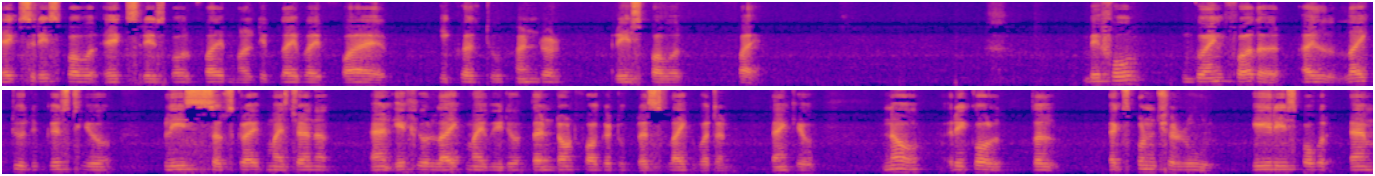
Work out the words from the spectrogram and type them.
x raised power x raised power 5 multiply by 5 equal to 100 raised power 5 before going further i'd like to request you Please subscribe my channel and if you like my video then don't forget to press like button. Thank you. Now recall the exponential rule e raised power m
